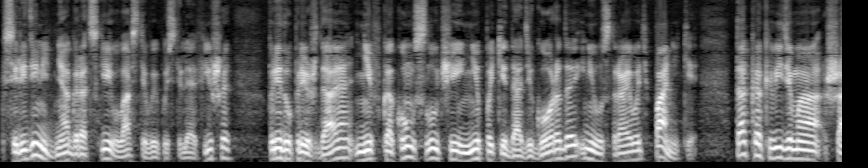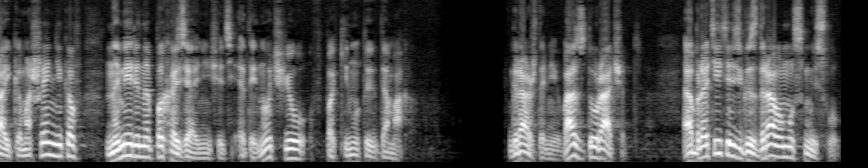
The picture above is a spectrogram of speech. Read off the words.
К середине дня городские власти выпустили афиши, предупреждая ни в каком случае не покидать города и не устраивать паники, так как, видимо, шайка мошенников намерена похозяйничать этой ночью в покинутых домах. Граждане, вас дурачат. Обратитесь к здравому смыслу.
